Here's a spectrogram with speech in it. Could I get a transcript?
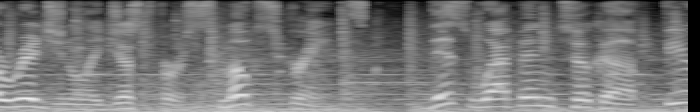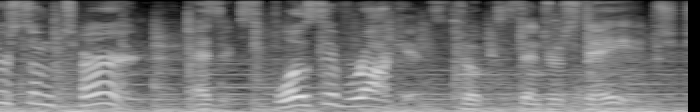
Originally just for smoke screens, this weapon took a fearsome turn as explosive rockets took center stage.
